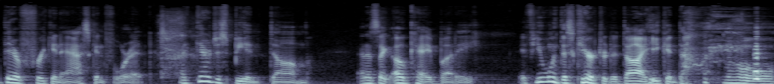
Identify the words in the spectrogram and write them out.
they're freaking asking for it. Like they're just being dumb, and it's like okay, buddy, if you want this character to die, he can die. Oh.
